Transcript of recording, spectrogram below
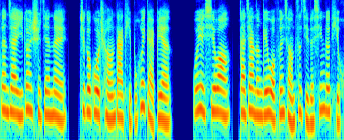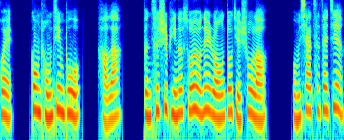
但在一段时间内，这个过程大体不会改变。我也希望。大家能给我分享自己的心得体会，共同进步。好了，本次视频的所有内容都结束了，我们下次再见。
